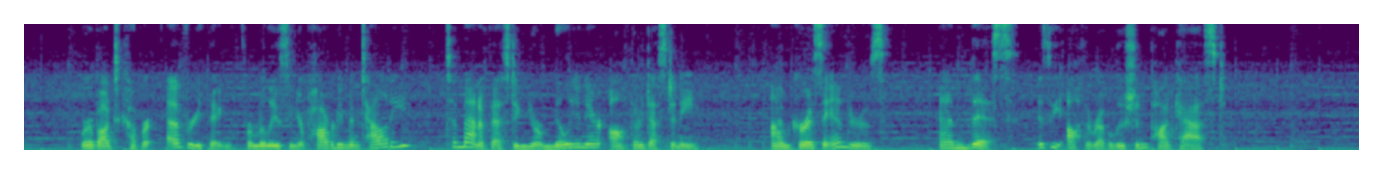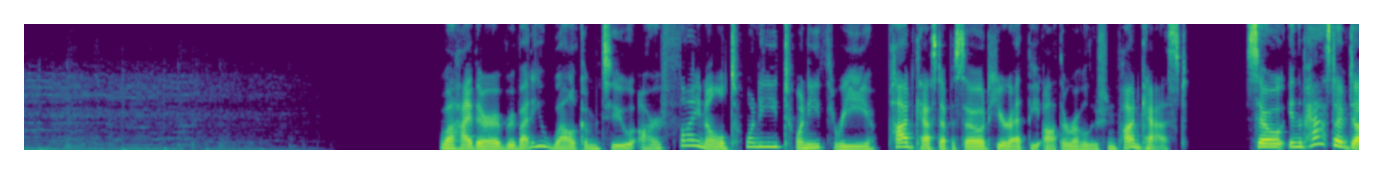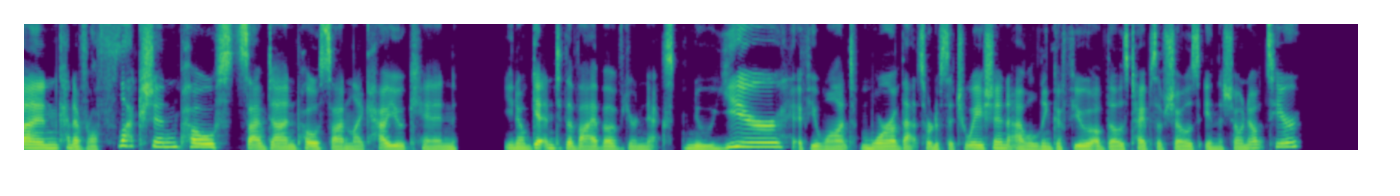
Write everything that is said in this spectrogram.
We're about to cover everything from releasing your poverty mentality to manifesting your millionaire author destiny. I'm Carissa Andrews, and this is the Author Revolution Podcast. Well, hi there, everybody. Welcome to our final 2023 podcast episode here at the Author Revolution Podcast. So, in the past, I've done kind of reflection posts. I've done posts on like how you can, you know, get into the vibe of your next new year. If you want more of that sort of situation, I will link a few of those types of shows in the show notes here.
